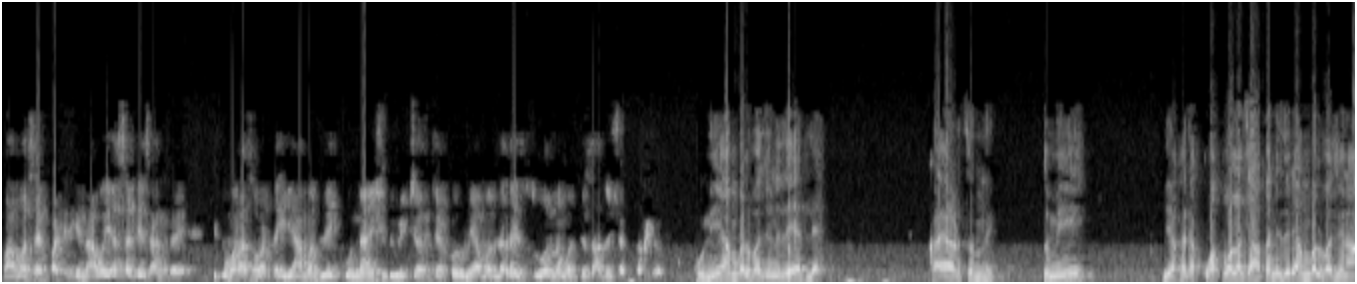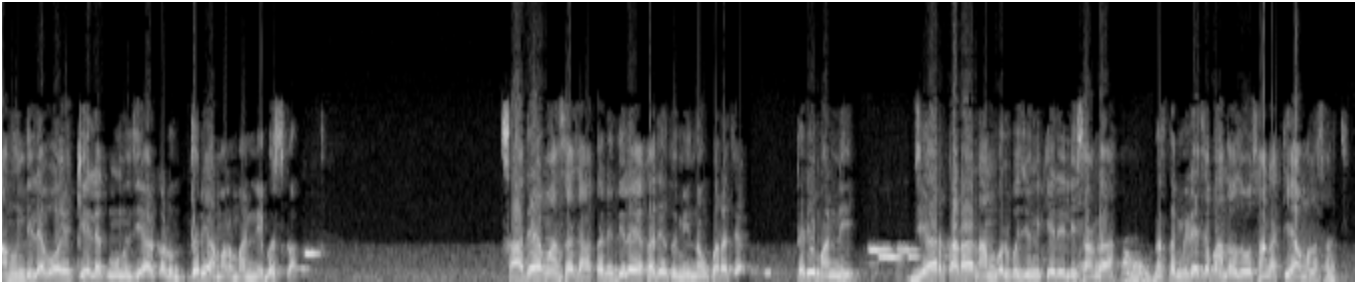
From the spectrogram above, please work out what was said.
बाबासाहेब पाटील. ही नावं यासाठी सांगतोय की तुम्हाला असं वाटतं की यामधले कुणाशी तुम्ही चर्चा करून यामधलं काही सुवर्ण मध्य साधू शकता? कुणी अंमलबजावणी यातल्या काय अडचण नाही. तुम्ही एखाद्या कोतवालाच्या हाताने जरी अंमलबजावणी आणून दिल्या बुवा केल्यात म्हणून जी आर काढून तरी आम्हाला मान्य बस का? साध्या माणसाच्या हाताने दिल्या एखाद्या तुम्ही नौकराच्या तरी मान्य आहे. आर काढा अंमलबजावणी केलेली सांगा नसता मीडियाच्या बांधाजवळ सांगा ती आम्हाला सांगते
